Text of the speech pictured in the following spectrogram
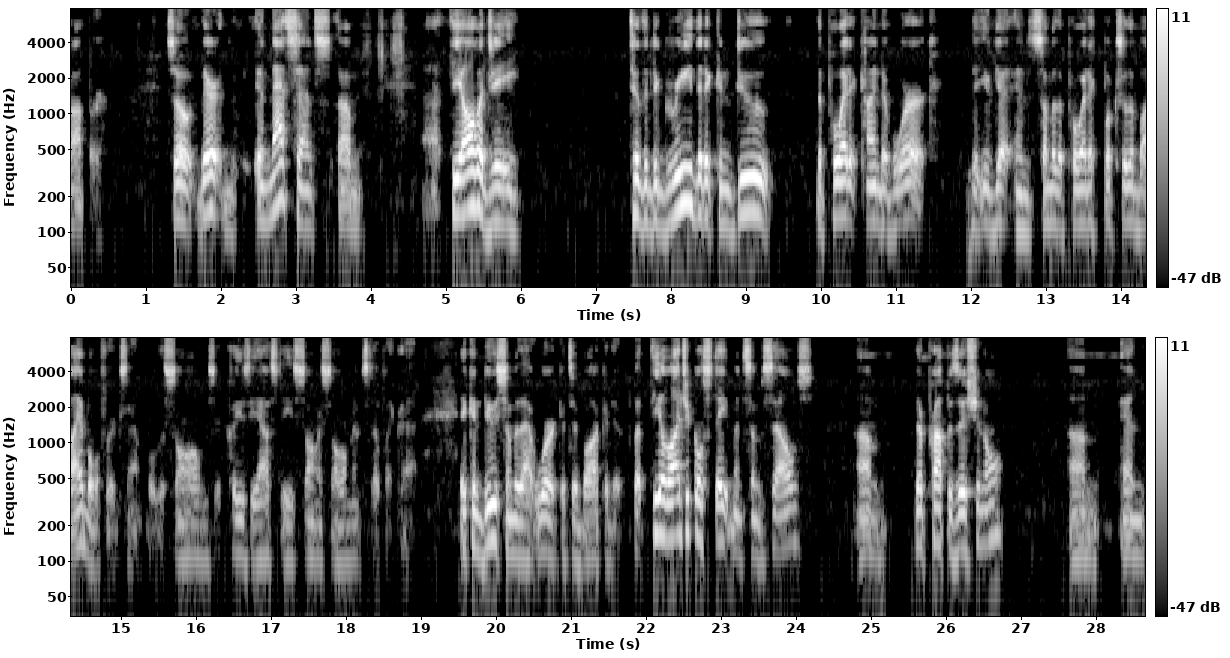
proper. So there, in that sense, um, uh, theology, to the degree that it can do the poetic kind of work that you get in some of the poetic books of the Bible, for example, the Psalms, Ecclesiastes, Song of Solomon, stuff like that. It can do some of that work. It's evocative. But theological statements themselves, um, they're propositional, um, and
